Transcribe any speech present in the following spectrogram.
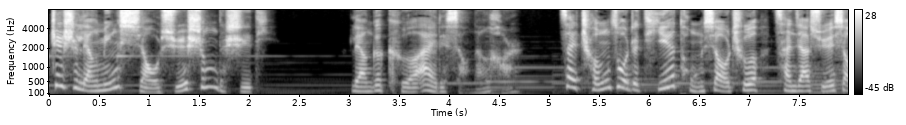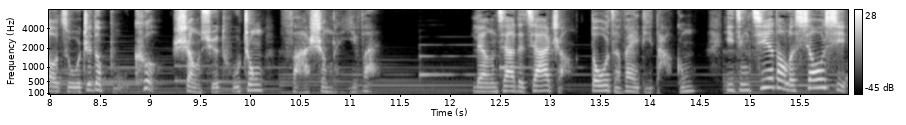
这是两名小学生的尸体，两个可爱的小男孩。在乘坐着铁桶校车参加学校组织的补课上学途中发生了意外，两家的家长都在外地打工，已经接到了消息，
